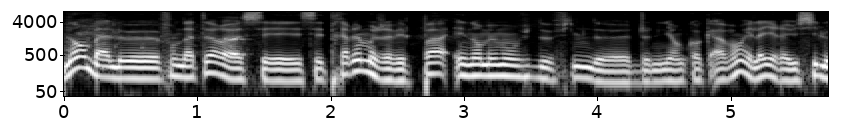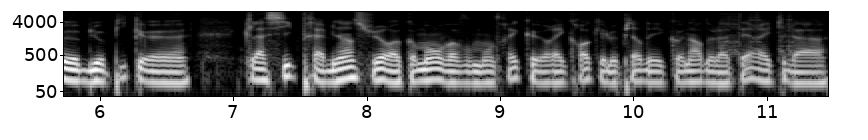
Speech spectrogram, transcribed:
Non, bah le fondateur, euh, c'est c'est très bien. Moi, j'avais pas énormément vu de films de John Lee Hancock avant, et là, il réussit le biopic euh, classique très bien sur euh, comment on va vous montrer que Ray Kroc est le pire des connards de la terre et qu'il a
